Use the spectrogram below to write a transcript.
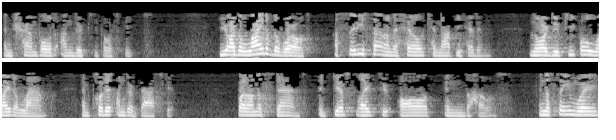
and trampled under people's feet. You are the light of the world. A city set on a hill cannot be hidden, nor do people light a lamp and put it under a basket, but on a stand. It gives light to all in the house. In the same way,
